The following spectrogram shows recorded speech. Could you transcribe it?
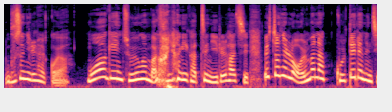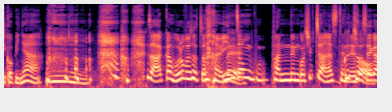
무슨 일을 할 거야? 뭐 하긴 조용한 말괄량이 같은 일을 하지. 패션 일로 얼마나 골 때리는 직업이냐. 음. 그래서 아까 물어보셨잖아요. 네. 인정받는 거 쉽지 않았을 텐데. 그쵸? 그래서 제가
